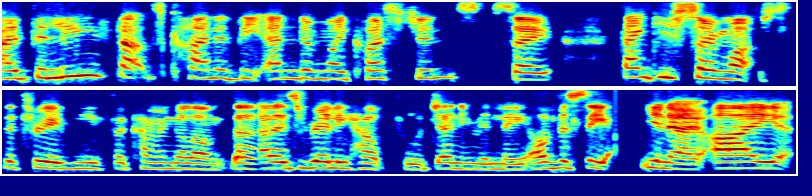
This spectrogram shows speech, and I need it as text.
i believe that's kind of the end of my questions so thank you so much to the three of you for coming along. That is really helpful, genuinely. Obviously, you know, I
